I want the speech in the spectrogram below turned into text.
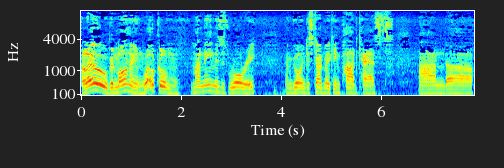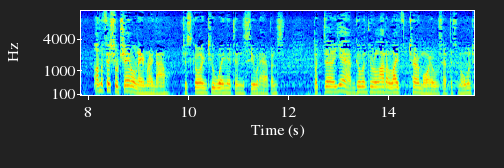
Hello, good morning, welcome. My name is Rory. I'm going to start making podcasts on uh, unofficial channel name right now. Just going to wing it and see what happens. But uh, yeah, I'm going through a lot of life turmoils at this moment.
